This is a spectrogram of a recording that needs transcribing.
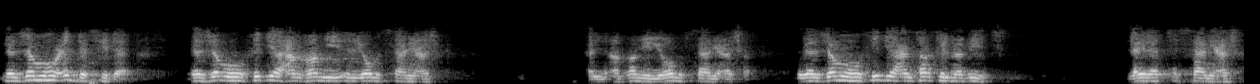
يلزمه عدة فداء. يلزمه فدية عن رمي اليوم الثاني عشر. عن رمي اليوم الثاني عشر. ويلزمه فدية عن ترك المبيت ليلة الثاني عشر.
